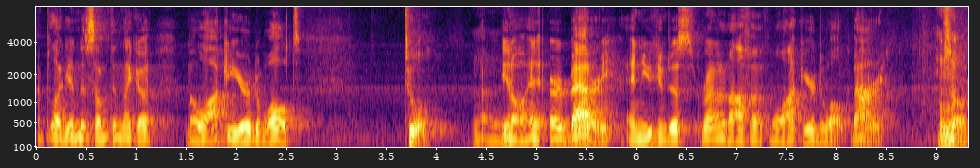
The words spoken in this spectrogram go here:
and plug into something like a Milwaukee or DeWalt tool, Mm-hmm. you know, or battery, and you can just run it off a Milwaukee or DeWalt battery. Hmm. So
